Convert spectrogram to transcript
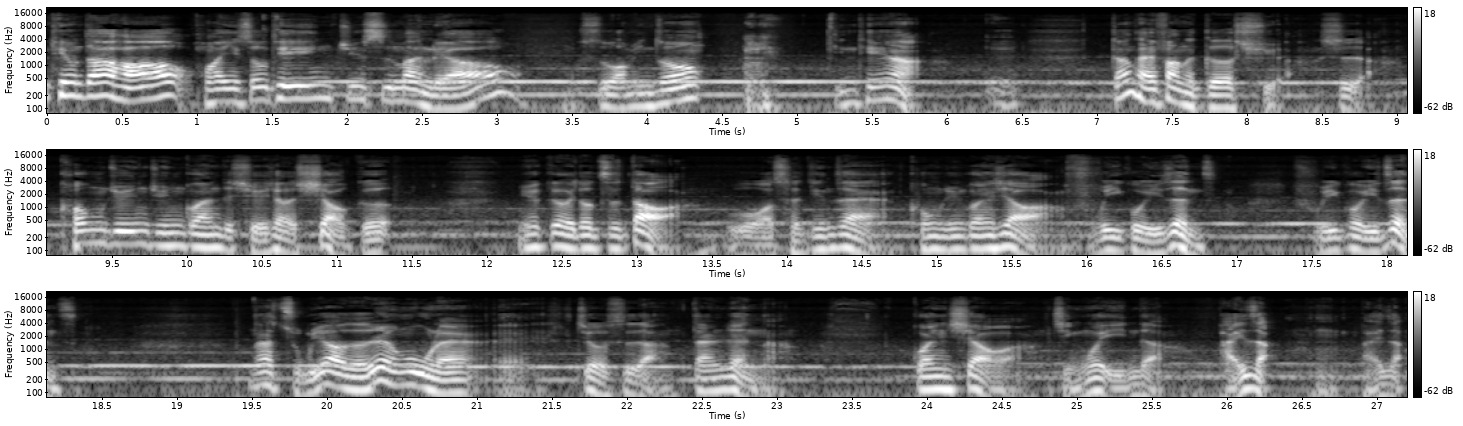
听众，大家好，欢迎收听军事漫聊，我是王明忠。今天啊，刚才放的歌曲啊，是啊，空军军官的学校的校歌。因为各位都知道啊，我曾经在空军官校啊服役过一阵子，服役过一阵子。那主要的任务呢，哎，就是啊，担任啊官校啊警卫营的排长，嗯，排长。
